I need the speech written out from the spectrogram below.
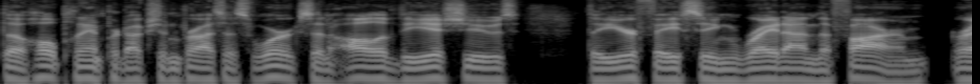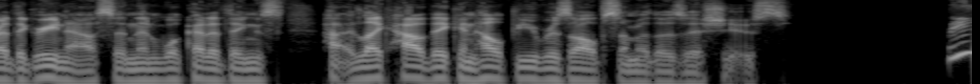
the whole plant production process works and all of the issues that you're facing right on the farm or at the greenhouse and then what kind of things how, like how they can help you resolve some of those issues. We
